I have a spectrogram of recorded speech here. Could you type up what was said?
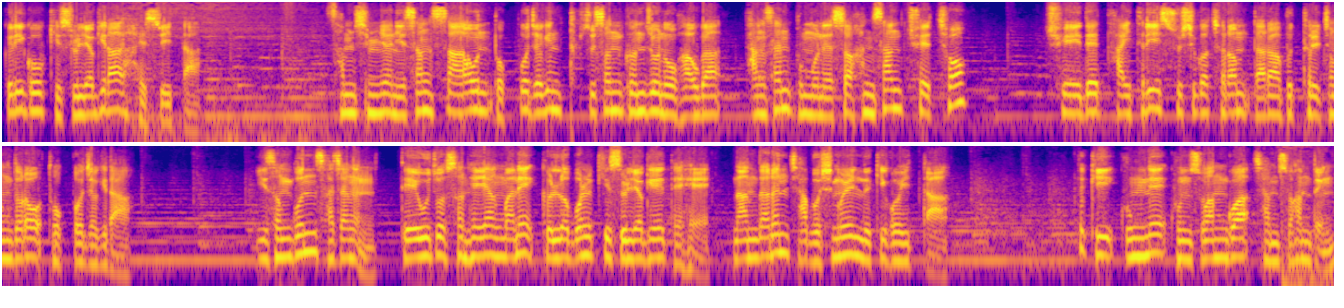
그리고 기술력이라 할 수 있다. 30년 이상 쌓아온 독보적인 특수선 건조 노하우가 방산 부문에서 항상 최초, 최대 타이틀이 수식어처럼 따라붙을 정도로 독보적이다. 이성군 사장은 대우조선 해양만의 글로벌 기술력에 대해 남다른 자부심을 느끼고 있다. 특히 국내 군수함과 잠수함 등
